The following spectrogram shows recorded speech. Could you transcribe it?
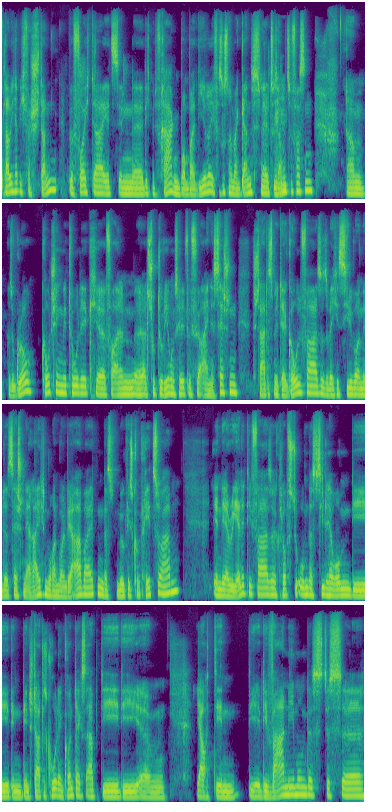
glaube ich, habe ich verstanden. Bevor ich da jetzt in, äh, dich mit Fragen bombardiere, ich versuche es nochmal ganz schnell mhm. zusammenzufassen. Mhm. Ähm, also Grow, Coaching-Methodik, äh, vor allem äh, als Strukturierungshilfe für eine Session. Startest mit der Goal-Phase, also welches Ziel wollen wir in der Session erreichen, woran wollen wir arbeiten, das möglichst konkret zu haben. In der Reality-Phase klopfst du um das Ziel herum die, den, den Status quo, den Kontext ab, die, die ähm, ja auch den, die, die Wahrnehmung des, des, äh,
